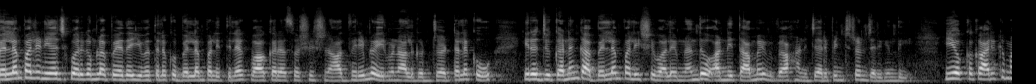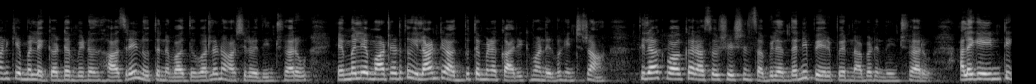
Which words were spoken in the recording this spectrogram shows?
బెల్లంపల్లి నియోజకవర్గంలో పేద యువతలకు బెల్లంపల్లి తిలక్ వాకర్ అసోసియేషన్ ఆధ్వర్యంలో ఇరవై నాలుగు జంటలకు ఈరోజు ఘనంగా బెల్లంపల్లి శివాలయం నందు అన్ని తామే వివాహాన్ని జరిపించడం జరిగింది. ఈ యొక్క కార్యక్రమానికి ఎమ్మెల్యే గడ్డం వినోద్ హాజరై నూతన వధువరులను ఆశీర్వదించారు. ఎమ్మెల్యే మాట్లాడుతూ ఇలాంటి అద్భుతమైన కార్యక్రమాన్ని నిర్వహించిన తిలక్ వాకర్ అసోసియేషన్ సభ్యులందరినీ పేరు పేరున అభినందించారు. అలాగే ఇంటి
